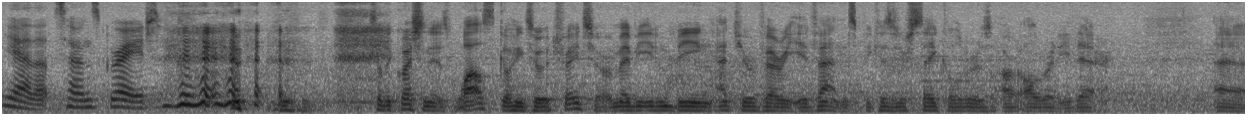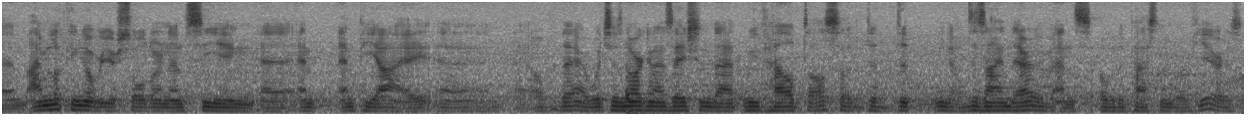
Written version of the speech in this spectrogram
Yeah, that sounds great. So the question is, whilst going to a trade show, or maybe even being at your very event, because your stakeholders are already there. Um, I'm looking over your shoulder and I'm seeing uh, M- MPI uh, over there, which is an organization that we've helped also you know, design their events over the past number of years.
